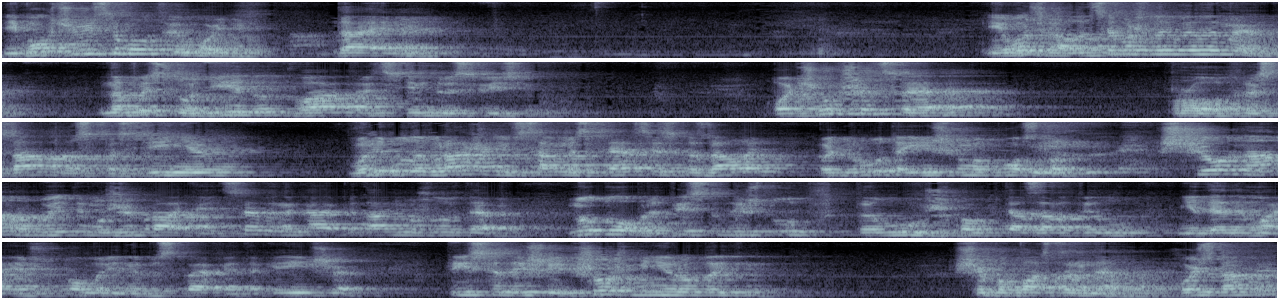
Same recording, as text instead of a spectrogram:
І Бог чується молитви воїнів. Дай амінь. І отже, але це важливий елемент. Написано діє 2, 37, 38. Почувши це про Христа, про спасіння, вони були вражені в саме серце і сказали Петру та іншим апостолам, що нам робити, мужі браті? І це виникає питання, можливо, в тебе. Ну добре, ти сидиш тут в тилу, Житомир зараз тилу ніде немає, Житомирі небезпека і таке інше. Ти сидиш і що ж мені робити, щоб попасти на небо? Хочеш знати?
